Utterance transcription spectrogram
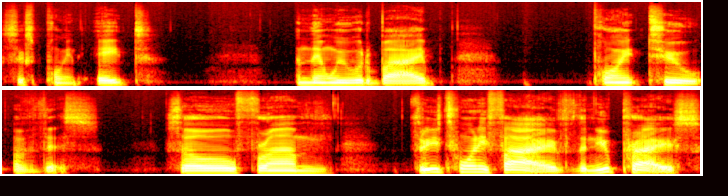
6.8, and then we would buy 0.2 of this. So from 325, the new price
